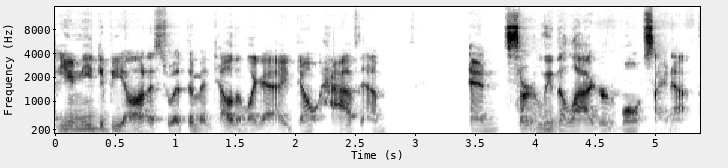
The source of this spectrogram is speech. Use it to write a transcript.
yeah. you need to be honest with them and tell them, like, I, I don't have them. And certainly the laggard won't sign up.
